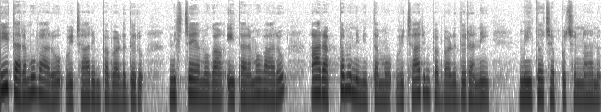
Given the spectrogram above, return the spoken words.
ఈ తరము వారు విచారింపబడుదురు. నిశ్చయముగా ఈ తరము వారు ఆ రక్తము నిమిత్తము విచారింపబడుదురని మీతో చెప్పుచున్నాను.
